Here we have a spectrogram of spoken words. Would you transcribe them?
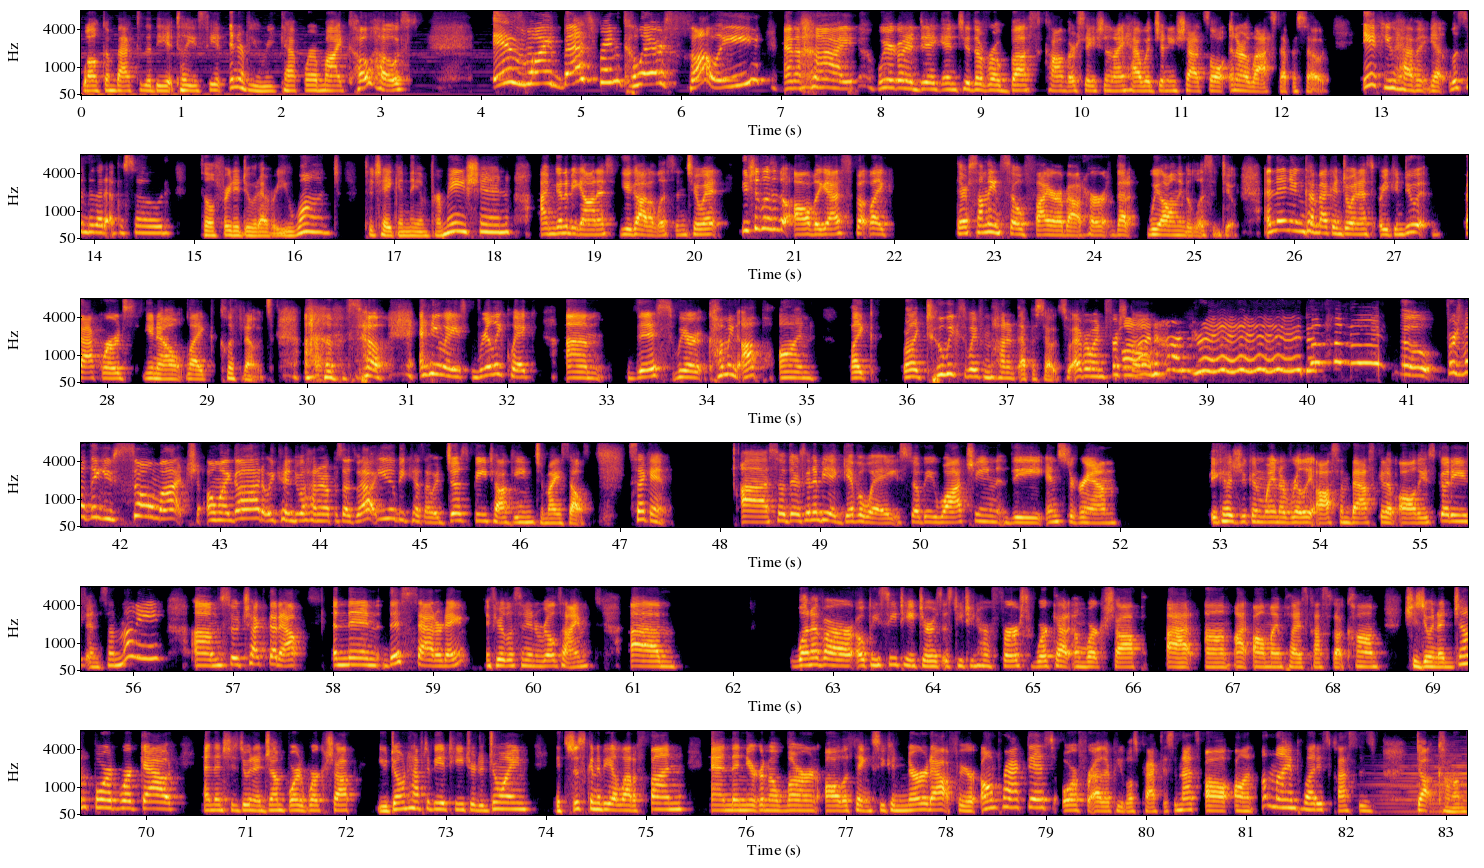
Welcome back to the Be It Till You See It interview recap, where my co host is my best friend Claire Solly. And I, we are going to dig into the robust conversation I had with Jenny Schatzle in our last episode. If you haven't yet listened to that episode, feel free to do whatever you want to take in the information. I'm going to be honest, you got to listen to it. You should listen to all the guests, but like, there's something so fire about her that we all need to listen to. And then you can come back and join us, or you can do it backwards, you know, like cliff notes. Um, so, anyways, really quick, um, this we are coming up on like we're like two weeks away from the hundredth episode. So, everyone, first 100. of all, 100. So, first of all, thank you so much. Oh my God, we couldn't do 100 episodes without you because I would just be talking to myself. Second, uh, so there's going to be a giveaway. So, be watching the Instagram because you can win a really awesome basket of all these goodies and some money. Um, so check that out. And then this Saturday, if you're listening in real time, um, one of our OPC teachers is teaching her first workout and workshop at um, at onlinepilatesclasses.com. She's doing a jump board workout and then she's doing a jump board workshop. You don't have to be a teacher to join. It's just going to be a lot of fun. And then you're going to learn all the things. You can nerd out for your own practice or for other people's practice. And that's all on onlinepilatesclasses.com.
